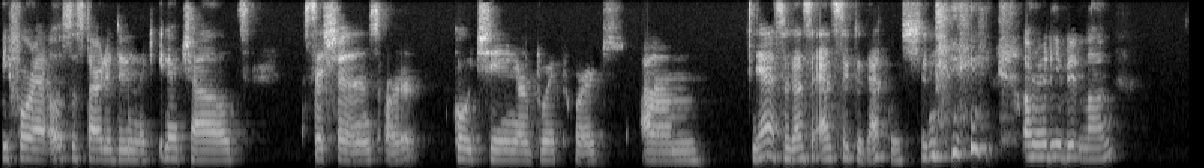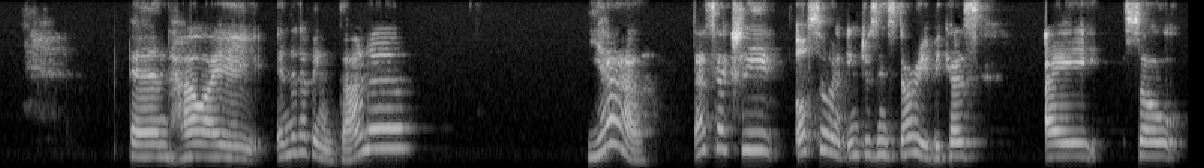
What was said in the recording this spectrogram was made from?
before i also started doing like inner child sessions or coaching or breath work. Um, yeah, so that's the answer to that question. Already a bit long. And how I ended up in Ghana. Yeah, that's actually also an interesting story because I, so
